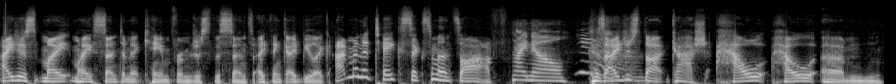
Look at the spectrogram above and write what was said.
I just my my sentiment came from just the sense. I think I'd be like, I'm gonna take six months off I know. because I just thought, gosh, how how um,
